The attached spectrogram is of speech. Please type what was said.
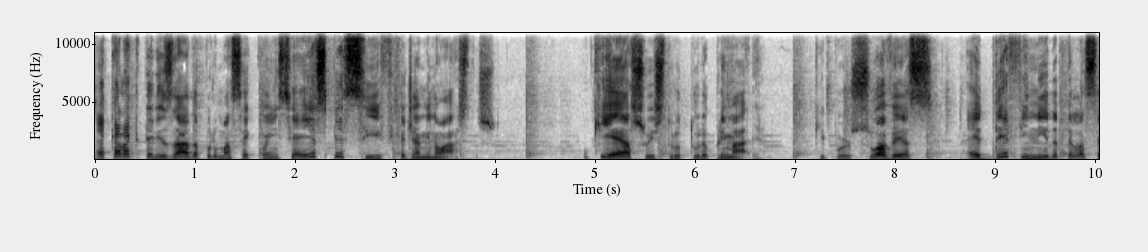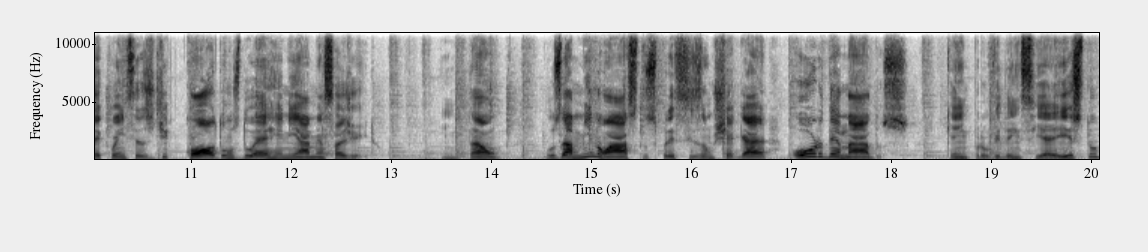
é caracterizada por uma sequência específica de aminoácidos, o que é a sua estrutura primária, que por sua vez é definida pelas sequências de códons do RNA mensageiro. Então, os aminoácidos precisam chegar ordenados. Quem providencia isto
